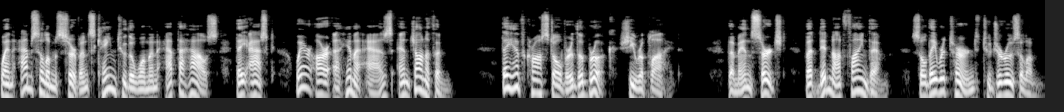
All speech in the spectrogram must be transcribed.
When Absalom's servants came to the woman at the house, they asked, Where are Ahimaaz and Jonathan? They have crossed over the brook, she replied. The men searched, but did not find them, so they returned to Jerusalem.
